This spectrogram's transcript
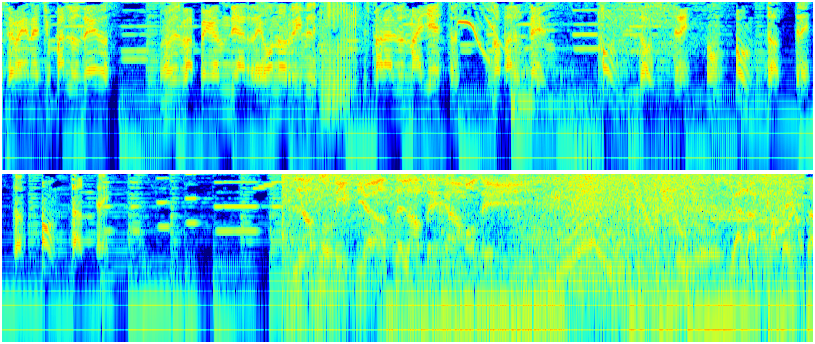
se vayan a chupar los dedos. No les va a pegar un diarreón horrible. Es para los maestros, no para ustedes. Un, dos, tres, un, un, dos, tres, dos, un, dos, tres. Las noticias te las dejamos ir. A la cabeza.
